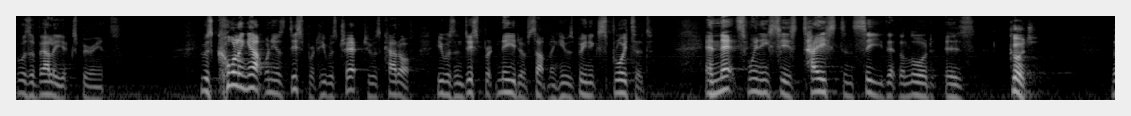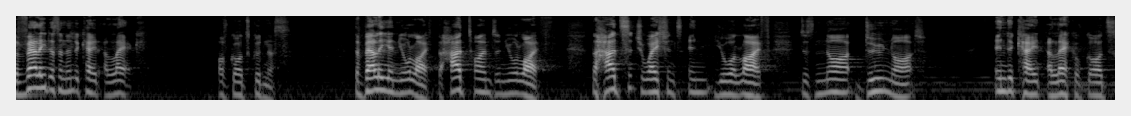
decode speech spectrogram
it was a valley experience. He was calling out when he was desperate. He was trapped, he was cut off, he was in desperate need of something, he was being exploited. And that's when he says, Taste and see that the Lord is good. The valley doesn't indicate a lack of God's goodness. The valley in your life, the hard times in your life, the hard situations in your life does not, do not indicate a lack of God's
